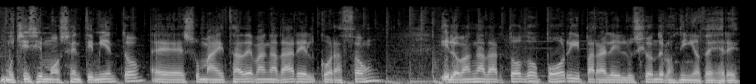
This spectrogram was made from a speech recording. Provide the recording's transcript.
muchísimos sentimientos. Eh, sus majestades van a dar el corazón y lo van a dar todo por y para la ilusión de los niños de Jerez.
